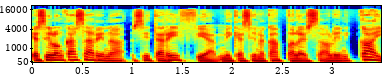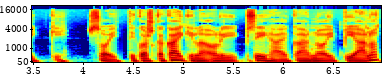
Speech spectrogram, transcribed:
Ja silloin kasarina sitä riffiä, mikä siinä kappaleessa oli, niin kaikki soitti, koska kaikilla oli siihen aikaan noi pianot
